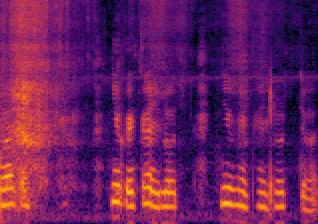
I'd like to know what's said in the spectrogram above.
ว่าแต่อยู่ใกล้ๆรถอยู่ใกล้ๆรถจอด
